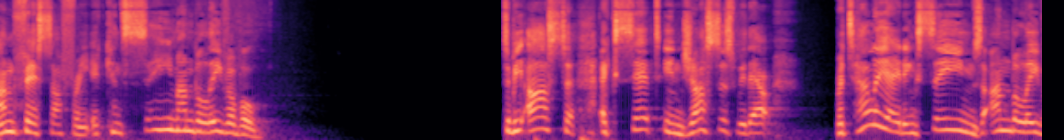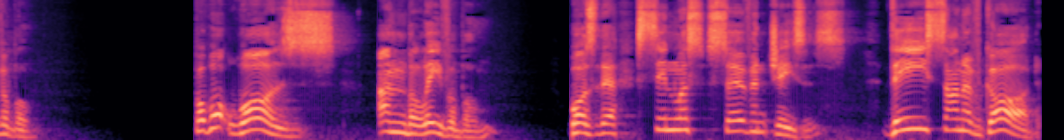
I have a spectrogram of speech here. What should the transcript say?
unfair suffering, it can seem unbelievable. To be asked to accept injustice without retaliating seems unbelievable. But what was unbelievable was the sinless servant Jesus, the Son of God,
